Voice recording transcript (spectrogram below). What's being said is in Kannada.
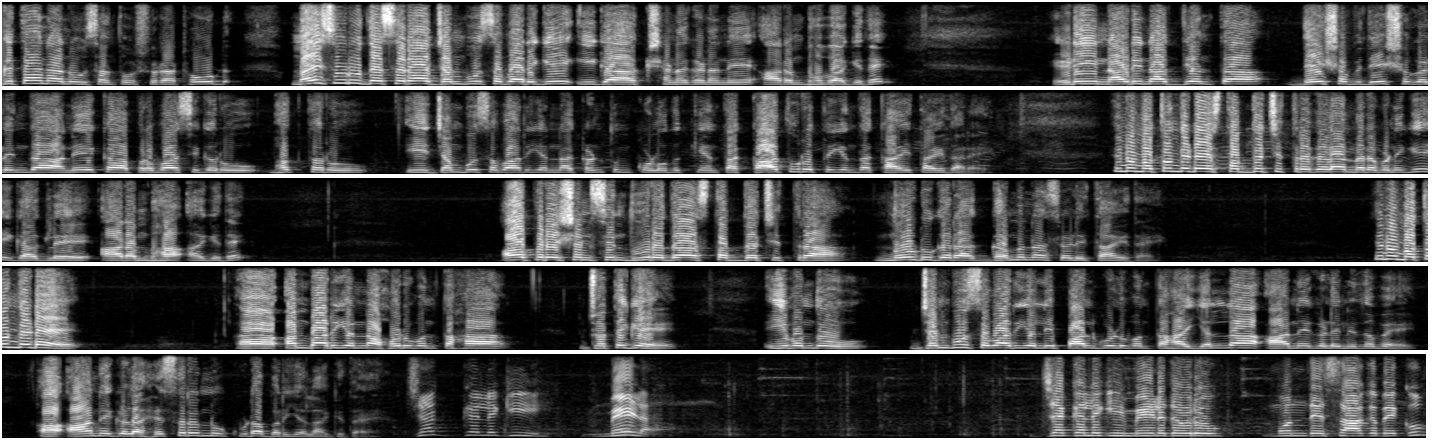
ಸ್ವಾಗತ ನಾನು ಸಂತೋಷ್ ರಾಠೋಡ್. ಮೈಸೂರು ದಸರಾ ಜಂಬೂ ಸವಾರಿಗೆ ಈಗ ಕ್ಷಣಗಣನೆ ಆರಂಭವಾಗಿದೆ. ಇಡೀ ನಾಡಿನಾದ್ಯಂತ ದೇಶ ವಿದೇಶಗಳಿಂದ ಅನೇಕ ಪ್ರವಾಸಿಗರು, ಭಕ್ತರು ಈ ಜಂಬೂ ಸವಾರಿಯನ್ನ ಕಣ್ತುಂಬಿಕೊಳ್ಳೋದಕ್ಕೆ ಅಂತ ಕಾತುರತೆಯಿಂದ ಕಾಯ್ತಾ ಇದ್ದಾರೆ. ಇನ್ನು ಮತ್ತೊಂದೆಡೆ ಸ್ತಬ್ಧ ಚಿತ್ರಗಳ ಮೆರವಣಿಗೆ ಈಗಾಗಲೇ ಆರಂಭ ಆಗಿದೆ. ಆಪರೇಷನ್ ಸಿಂಧೂರದ ಸ್ತಬ್ಧ ಚಿತ್ರ ನೋಡುಗರ ಗಮನ ಸೆಳೀತಾ ಇದೆ. ಇನ್ನು ಮತ್ತೊಂದೆಡೆ ಅಂಬಾರಿಯನ್ನ ಹೊರುವಂತಹ ಜೊತೆಗೆ ಈ ಒಂದು ಜಂಬೂ ಸವಾರಿಯಲ್ಲಿ ಪಾಲ್ಗೊಳ್ಳುವಂತಹ ಎಲ್ಲ ಆನೆಗಳೇನಿದಾವೆ ಆ ಆನೆಗಳ ಹೆಸರನ್ನು ಕೂಡ ಬರೆಯಲಾಗಿದೆ. ಜಗ್ಗಲಗಿ ಮೇಳ. ಜಗ್ಗಲಗಿ ಮೇಳದವರು ಮುಂದೆ ಸಾಗಬೇಕು.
